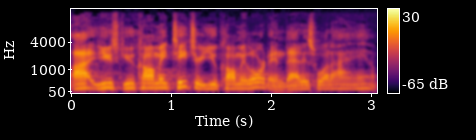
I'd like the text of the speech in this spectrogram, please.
I, you, you call me teacher, you call me Lord, and that is what I am.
